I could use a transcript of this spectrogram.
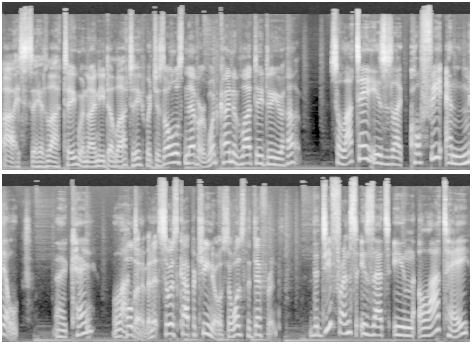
I say latte when I need a latte, which is almost never. What kind of latte do you have? So latte is like coffee and milk. Okay? Latte. Hold on a minute. So is cappuccino. So what's the difference? The difference is that in latte,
